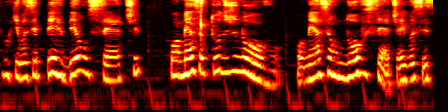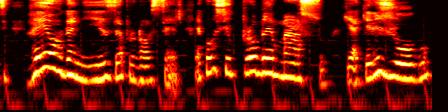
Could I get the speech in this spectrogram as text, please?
Porque você perdeu o sete, começa tudo de novo. Começa um novo set. Aí você se reorganiza para o novo set. É como se o problemaço, que é aquele jogo,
